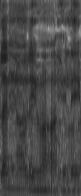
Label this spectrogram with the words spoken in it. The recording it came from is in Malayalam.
النور وأهله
